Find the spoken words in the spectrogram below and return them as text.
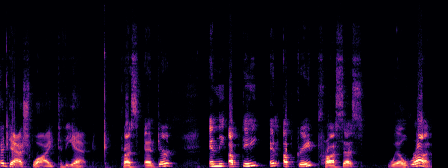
a dash y to the end. Press enter and the update and upgrade process will run.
